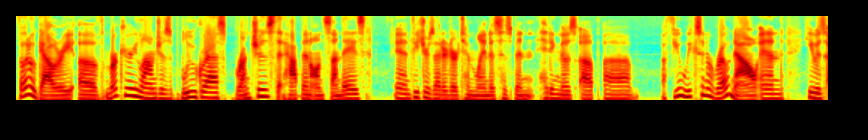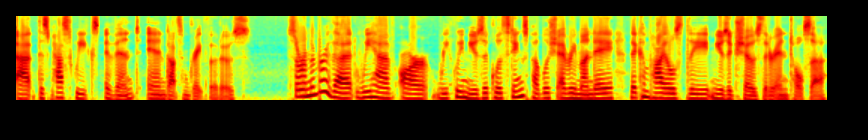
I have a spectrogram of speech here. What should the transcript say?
photo gallery of Mercury Lounge's bluegrass brunches that happen on Sundays. And features editor Tim Landis has been hitting those up uh, a few weeks in a row now, and he was at this past week's event and got some great photos. So remember that we have our weekly music listings published every Monday that compiles the music shows that are in Tulsa.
